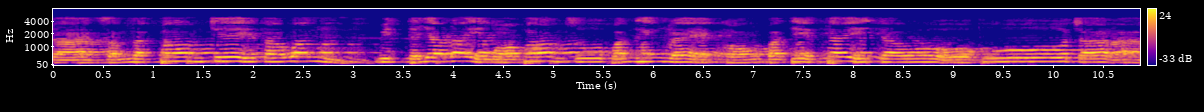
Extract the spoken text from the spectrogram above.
จากสำนักพราหมณ์เจตวัน วิทยาลัยหมอพราหมณ์สู่ขวัญแห่งแรกของประเทศไทยเจ้าผู้ชารา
